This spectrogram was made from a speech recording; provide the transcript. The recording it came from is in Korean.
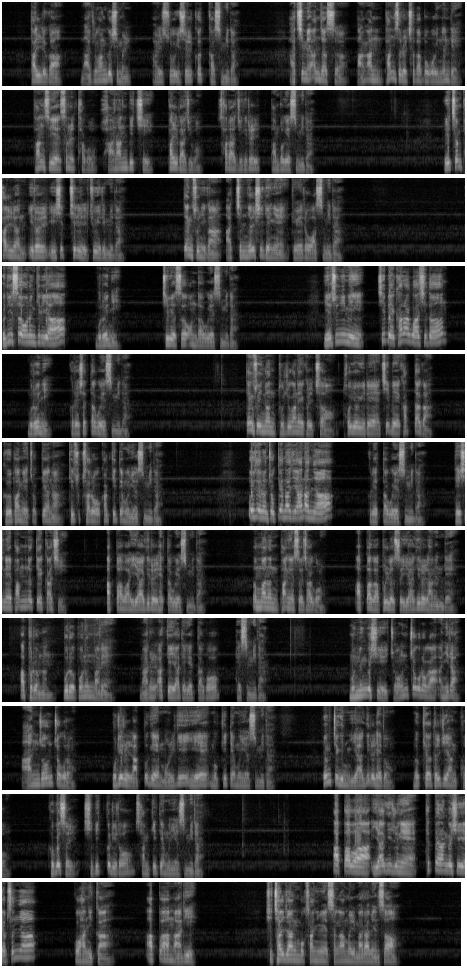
달려가 마중한 것임을 알 수 있을 것 같습니다. 아침에 앉아서 방 안 단서를 쳐다보고 있는데 단서의 선을 타고 환한 빛이 밝아지고 사라지기를 반복했습니다. 2008년 1월 27일 주일입니다. 땡순이가 아침 10시경에 교회로 왔습니다. 어디서 오는 길이야? 물으니 집에서 온다고 했습니다. 예수님이 집에 가라고 하시던 물으니 그러셨다고 했습니다. 땡수이는 두 주간에 걸쳐 토요일에 집에 갔다가 그 밤에 쫓겨나 기숙사로 갔기 때문이었습니다. 어제는 쫓겨나지 않았냐? 그랬다고 했습니다. 대신에 밤늦게까지 아빠와 이야기를 했다고 했습니다. 엄마는 방에서 자고 아빠가 불려서 이야기를 하는데 앞으로는 물어보는 말에 말을 아껴야 되겠다고 했습니다. 묻는 것이 좋은 쪽으로가 아니라 안 좋은 쪽으로 우리를 나쁘게 몰기 위해 묻기 때문이었습니다. 영적인 이야기를 해도 먹혀들지 않고 그것을 시비거리로 삼기 때문이었습니다. 아빠와 이야기 중에 특별한 것이 없었냐고 하니까 아빠 말이 시찰장 목사님의 성함을 말하면서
